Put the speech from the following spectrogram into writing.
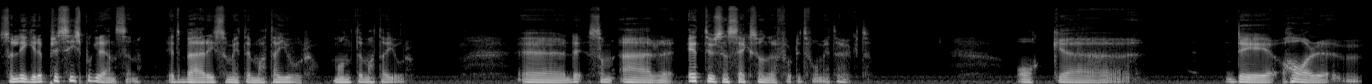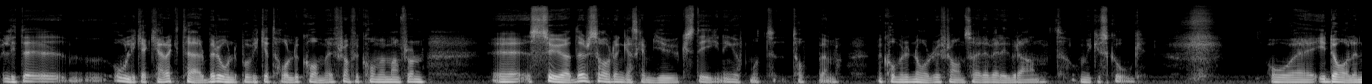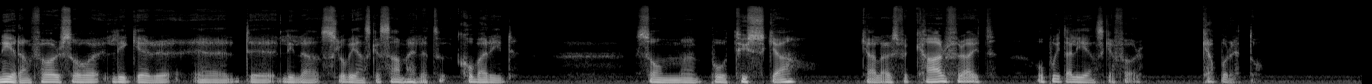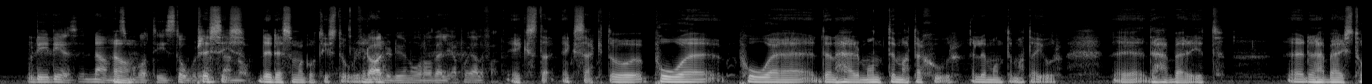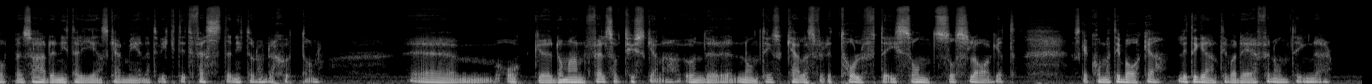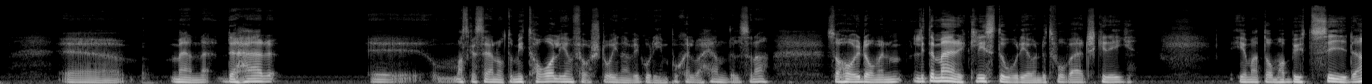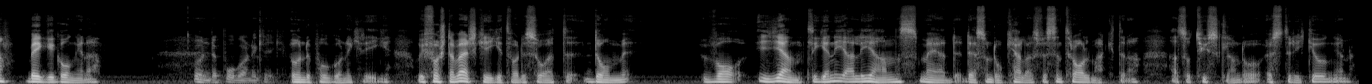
så ligger det precis på gränsen ett berg som heter Matajur, Monte Matajur. Eh, det, som är 1642 meter högt. Och eh, det har lite eh, olika karaktär beroende på vilket håll du kommer ifrån. För kommer man från eh, söder så har du en ganska mjuk stigning upp mot toppen. Men kommer du norrifrån så är det väldigt brant och mycket skog. Och eh, i dalen nedanför så ligger eh, det lilla slovenska samhället Kobarid. Som på tyska kallades för Karfreit och på italienska för Caporetto. Och det är det namnet ja, som har gått till historien? Precis, det är det som har gått till historien. För då hade du ju några att välja på i alla fall. Exta, exakt, och på, på eh, den här Monte Matajur, eller Monte Matajur, det här berget Eh, Eh, den här bergstoppen så hade den italienska armén ett viktigt fäste 1917. Ehm, och eh, de anfälls av tyskarna under någonting som kallas för det tolfte Isonzo-slaget. Jag ska komma tillbaka lite grann till vad det är för någonting där. Ehm, men det här, eh, man ska säga något om Italien först då innan vi går in på själva händelserna. Så har ju de en lite märklig historia under två världskrig. I och med att de har bytt sida bägge gångerna. Under pågående krig? Under pågående krig. Och i första världskriget var det så att de var egentligen i allians med det som då kallas för centralmakterna, alltså Tyskland och Österrike-Ungern.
